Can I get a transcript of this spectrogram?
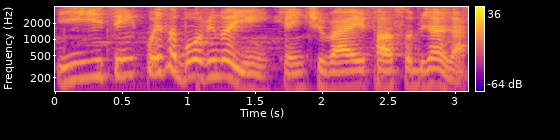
e tem coisa boa vindo aí, hein, que a gente vai falar sobre já já.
